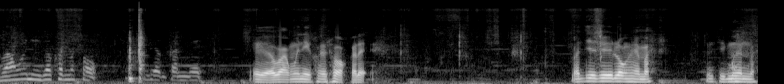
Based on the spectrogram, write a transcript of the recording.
ำวางไว้นี่แล้วคนมาสอบเรียงกันเลยเออเอาวางไว้นี่ค่อยถอกก็ได้มันจะช่วยลงให้มามันสิเมื่อนมา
